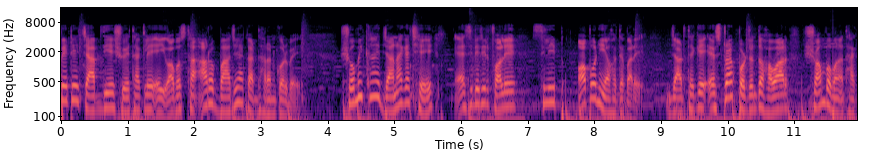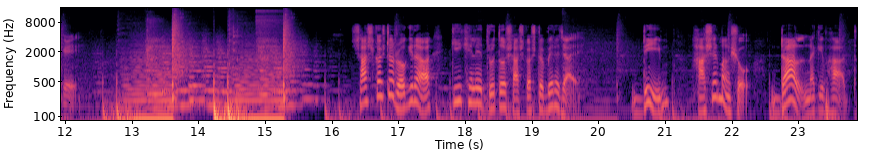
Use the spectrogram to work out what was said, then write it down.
পেটে চাপ দিয়ে শুয়ে থাকলে এই অবস্থা আরও বাজে আকার ধারণ করবে। সমীক্ষায় জানা গেছে, অ্যাসিডিটির ফলে স্লিপ অপনিয়া হতে পারে, যার থেকে স্ট্রোক পর্যন্ত হওয়ার সম্ভাবনা থাকে। শ্বাসকষ্ট রোগীরা কি খেলে দ্রুত শ্বাসকষ্ট বেড়ে যায়? ডিম, হাঁসের মাংস, ডাল নাকি ভাত?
